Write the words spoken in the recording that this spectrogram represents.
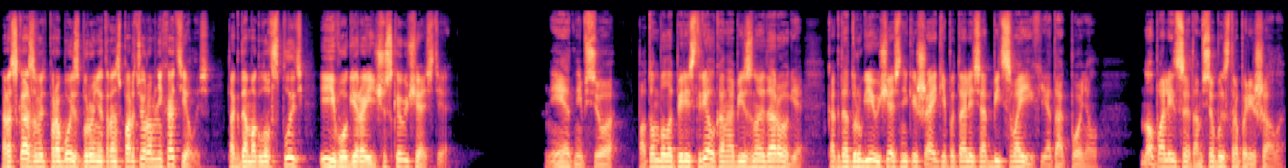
Рассказывать про бой с бронетранспортером не хотелось, тогда могло всплыть и его героическое участие. Нет, не все. Потом была перестрелка на объездной дороге, когда другие участники шайки пытались отбить своих, я так понял. Но полиция там все быстро порешала,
